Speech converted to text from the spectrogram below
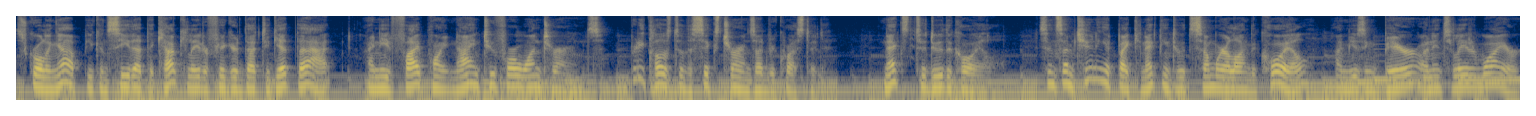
Scrolling up, you can see that the calculator figured that to get that, I need 5.9241 turns, pretty close to the 6 turns I'd requested. Next, to do the coil. Since I'm tuning it by connecting to it somewhere along the coil, I'm using bare uninsulated wire.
